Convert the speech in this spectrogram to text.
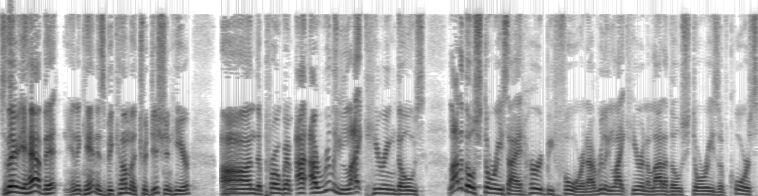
So there you have it. And again, it's become a tradition here on the program. I, I really like hearing those. A lot of those stories I had heard before, and I really like hearing a lot of those stories. Of course,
